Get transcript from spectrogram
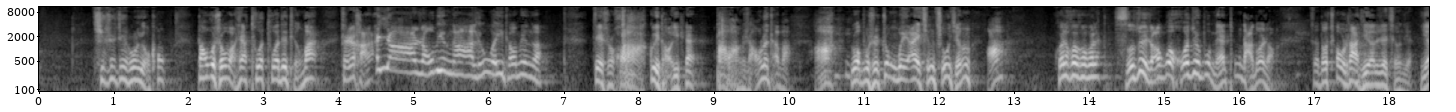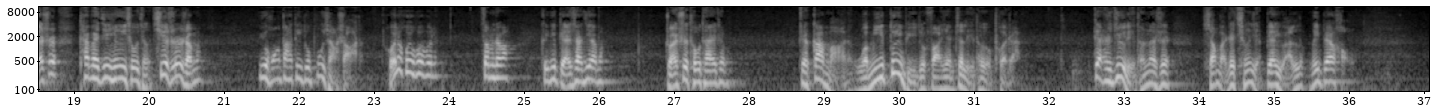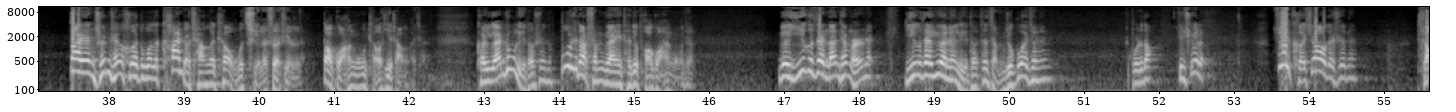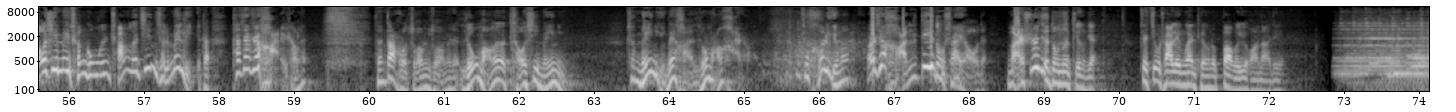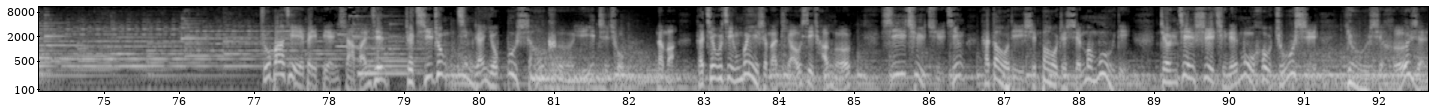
其实这功夫有空，刀手往下拖，拖的挺慢。这人喊：“哎呀，饶命啊，留我一条命啊！”这时候哗啦跪倒一片，大王饶了他吧！啊，若不是众位爱卿求情啊，回来，回回回来，死罪饶过，活罪不免，痛打多少？这都臭了大街了。这情节也是太白金星一求情，其实是什么？玉皇大帝就不想杀他。回来，回回回来，这么着吧，给你贬下界吧，转世投胎去吧。这干嘛呢？我们一对比就发现这里头有破绽。电视剧里头那是想把这情节编圆了，没编好。大宴群臣喝多了，看着嫦娥跳舞起了色心了，到广寒宫调戏嫦娥去了。可是原著里头是呢，不知道什么原因，他就跑广寒宫去了。有一个在南天门呢，一个在月亮里头，他怎么就过去了呢？不知道就去了。最可笑的是呢。调戏没成功，人嫦娥进去了，没理他，他在这喊上了。咱大伙琢磨琢磨着，流氓要调戏美女，这美女没喊，流氓喊上了，这合理吗？而且喊的地动山摇的，满世界都能听见。这纠察灵官听着，报给玉皇大帝。猪八戒被贬下凡间，这其中竟然有不少可疑之处。那么他究竟为什么调戏嫦娥，西去取经？他到底是抱着什么目的？整件事情的幕后主使又是何人？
